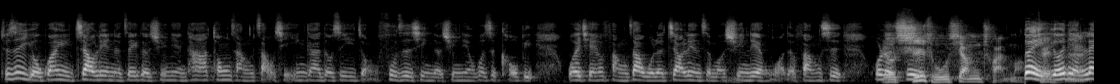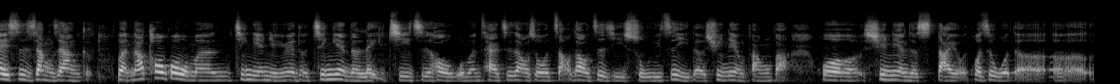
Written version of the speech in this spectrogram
就是有关于教练的这个训练，它通常早期应该都是一种复制性的训练，或是口笔。我以前仿照我的教练怎么训练我的方式，或者有是师徒相传嘛？对，有一点类似像这样个本。然后透过我们经年年月的经验的累积之后，我们才知道说找到自己属于自己的训练方法或训练的 style，或是我的呃。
